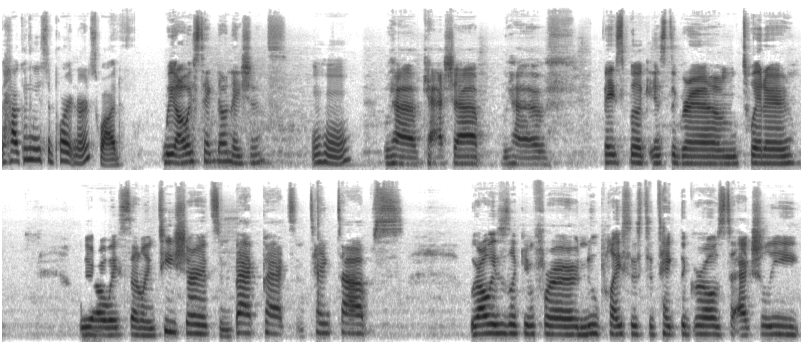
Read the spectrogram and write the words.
How can we support Nerd Squad? We always take donations. Mm-hmm. We have Cash App. We have Facebook, Instagram, Twitter. We're always selling t shirts and backpacks and tank tops. We're always looking for new places to take the girls to actually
